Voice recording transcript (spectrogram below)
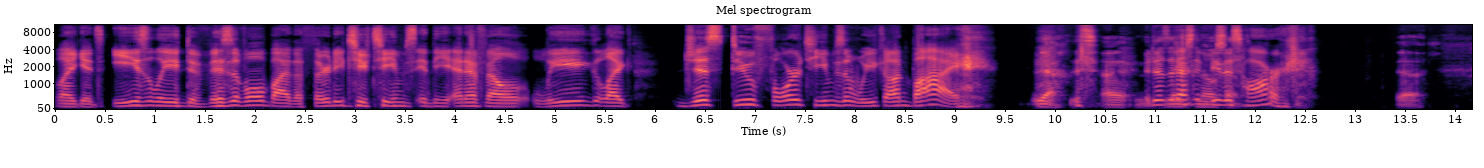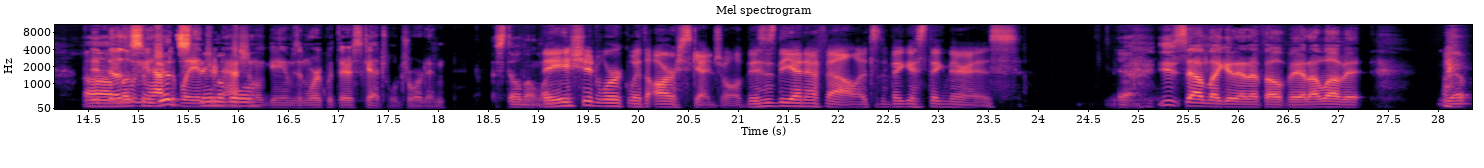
Like, it's easily divisible by the 32 teams in the NFL league. Like, just do four teams a week on bye. Yeah. Uh, it doesn't have to no be sense. this hard. Yeah. It um, does when you have to play streamable... international games and work with their schedule, Jordan. Still don't like They it. should work with our schedule. This is the NFL. It's the biggest thing there is. Yeah. You sound like an NFL fan. I love it. Yep.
